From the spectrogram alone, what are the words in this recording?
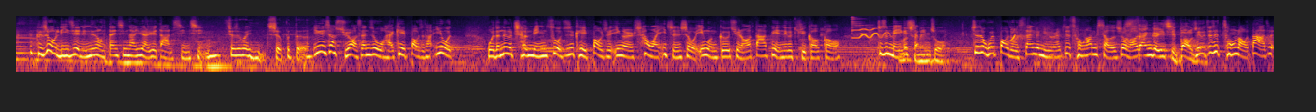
可是我理解你那种担心他越来越大的心情，就是会很舍不得。因为像徐老三，就是我还可以抱着他，因为我我的那个成名作就是可以抱着婴儿唱完一整首英文歌曲，然后搭配那个举高高，就是每一个成名作，就是我会抱着我三个女儿，就从他们小的时候，然后三个一起抱着，没有，就是从老大这，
